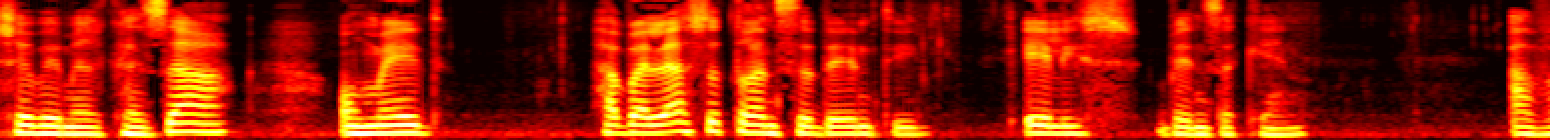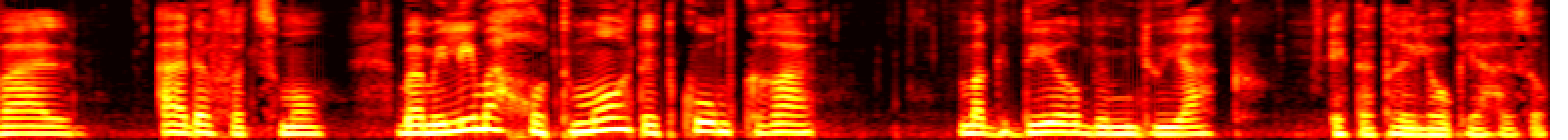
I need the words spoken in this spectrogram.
שבמרכזה עומד הבלש הטרנסדנטי, אליש בן זקן. אבל עדף עצמו במילים החותמות את קום קרא, מגדיר במדויק את הטרילוגיה הזו.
